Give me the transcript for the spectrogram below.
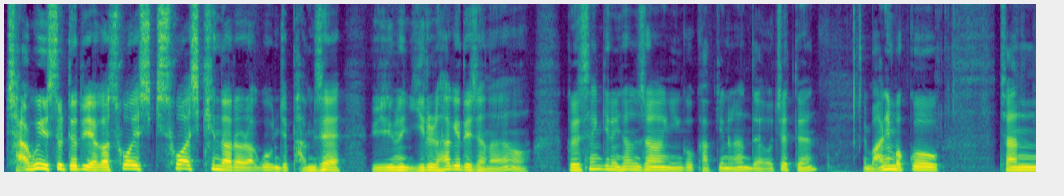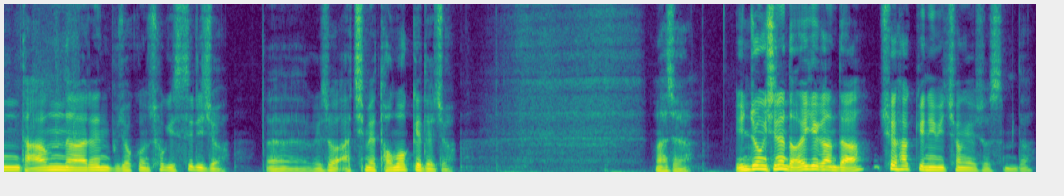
자고 있을 때도 얘가 소화시키, 소화시킨다라고 이제 밤새 위는 일을 하게 되잖아요. 그래서 생기는 현상인 것 같기는 한데, 어쨌든, 많이 먹고 잔 다음 날은 무조건 속이 쓰리죠. 예, 그래서 아침에 더 먹게 되죠. 맞아요. 윤종신의 너에게 간다. 최학규님이 청해 주셨습니다.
